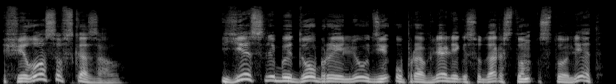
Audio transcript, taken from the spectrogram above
Философ сказал, «Если бы добрые люди управляли государством сто лет,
